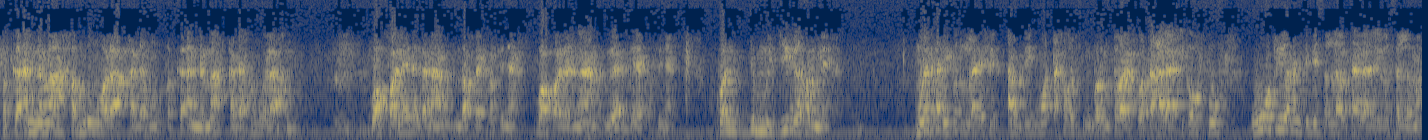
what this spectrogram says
fa ka annama xamrun wala xadaxun fa ka annama xadaxun wala xamrun boo xoolee da nga naan ndox rek a fi nekk boo xoolee da nga naan weer bi rek a fi nekk kon jëmm ji nga xam ne mooy xalifatullahi fi ardi moo taxawal suñu borom tabaraka wa taala ci kaw suuf wuutu yonente bi sallallahu taala alayhi wa sallama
